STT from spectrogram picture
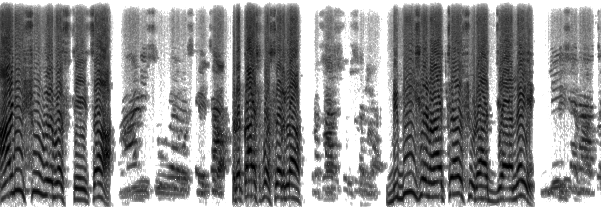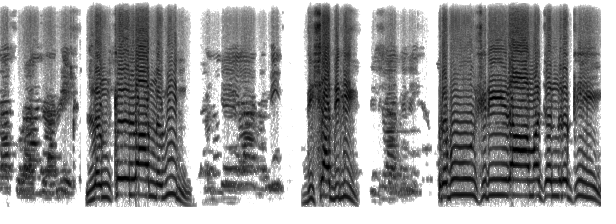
आणि सुव्यवस्थेचा. प्रकाश पसरला. बिभीषणाच्या सुराज्याने. विभीषणाच्या सुराज्याने. लंकेला नवीन दिशा दिली. प्रभू श्री रामचंद्र की.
